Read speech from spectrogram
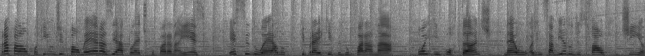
para falar um pouquinho de Palmeiras e Atlético Paranaense esse duelo que para a equipe do Paraná foi importante, né? O, a gente sabia do desfalque que tinha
